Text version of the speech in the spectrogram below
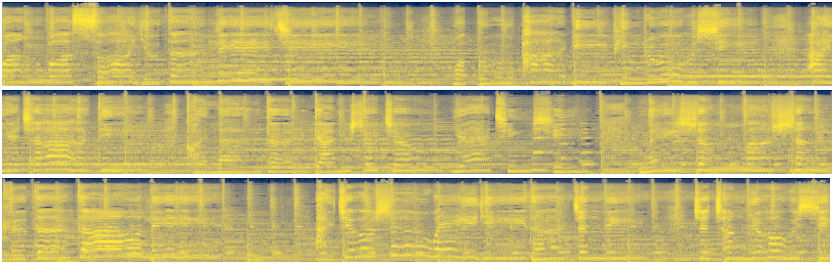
用我所有的力气我不怕一贫如洗，爱越彻底，快乐的感受就越清晰。没什么深刻的道理，爱就是唯一的真理。这场游戏，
